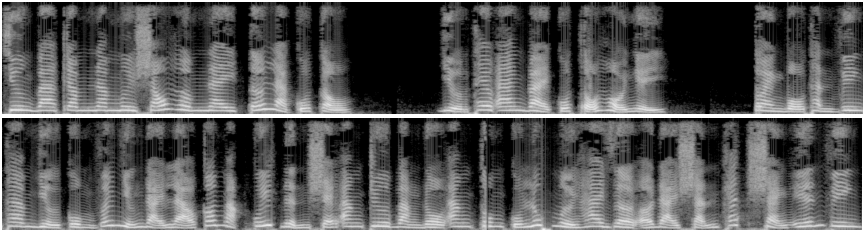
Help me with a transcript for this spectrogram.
Chương 356 hôm nay tới là của cậu. Dựa theo an bài của tổ hội nghị. Toàn bộ thành viên tham dự cùng với những đại lão có mặt quyết định sẽ ăn trưa bằng đồ ăn tung của lúc 12 giờ ở đại sảnh khách sạn Yến Viên.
